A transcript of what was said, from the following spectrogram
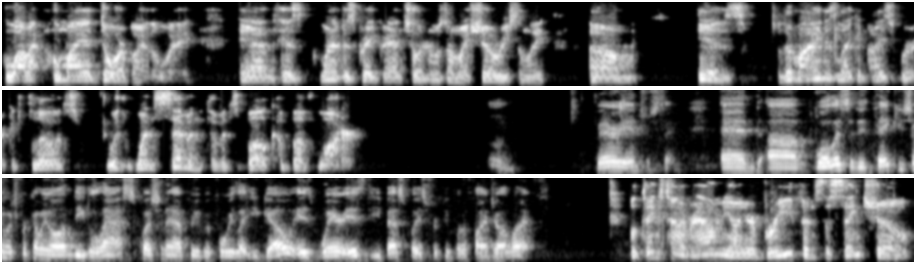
who I, whom I adore, by the way. And his one of his great grandchildren was on my show recently. Um, is the mind is like an iceberg; it floats with one seventh of its bulk above water. Hmm. Very interesting. And um, well, listen, dude, thank you so much for coming on. The last question I have for you before we let you go is: Where is the best place for people to find you online? Well, thanks, Tyler, for having me on your brief and succinct show.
